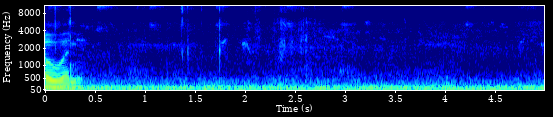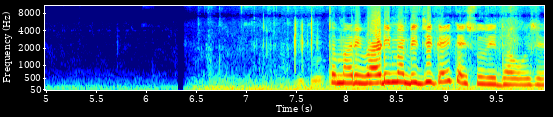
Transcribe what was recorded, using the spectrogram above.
આવવાની. તમારી વાડીમાં બીજી કઈ કઈ સુવિધાઓ છે?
